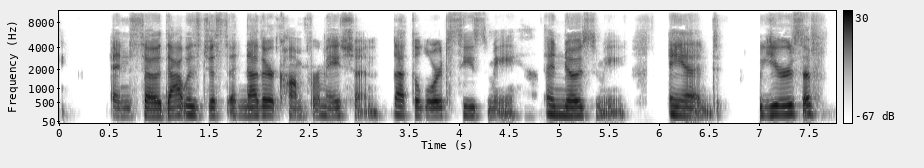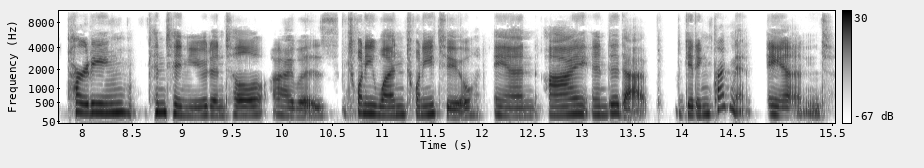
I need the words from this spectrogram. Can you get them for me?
And so that was just another confirmation that the Lord sees me and knows me. And years of partying continued until I was 21, 22, and I ended up getting pregnant. And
